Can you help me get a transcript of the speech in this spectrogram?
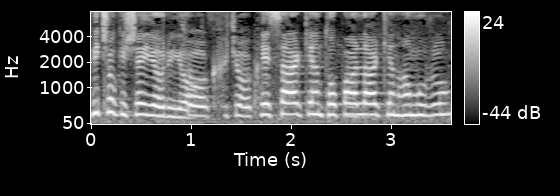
birçok işe yarıyor. Çok çok. Keserken, toparlarken hamuru.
